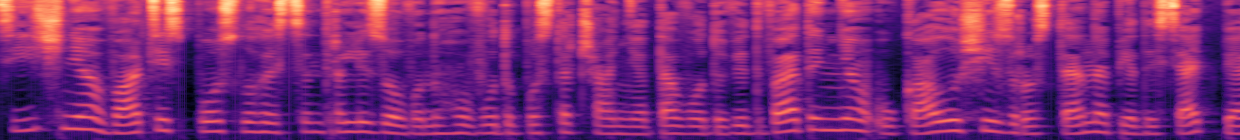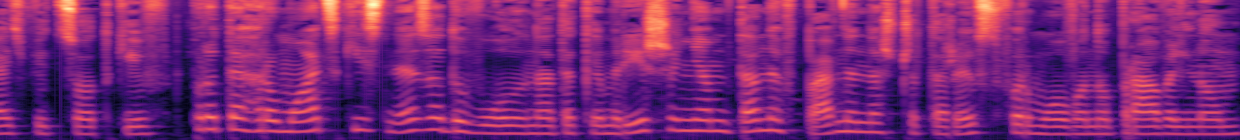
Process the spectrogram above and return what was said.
січня вартість послуги з централізованого водопостачання та водовідведення у Калуші зросте на 55%. Проте громадськість не задоволена таким рішенням та не впевнена, що тариф сформовано правильно.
